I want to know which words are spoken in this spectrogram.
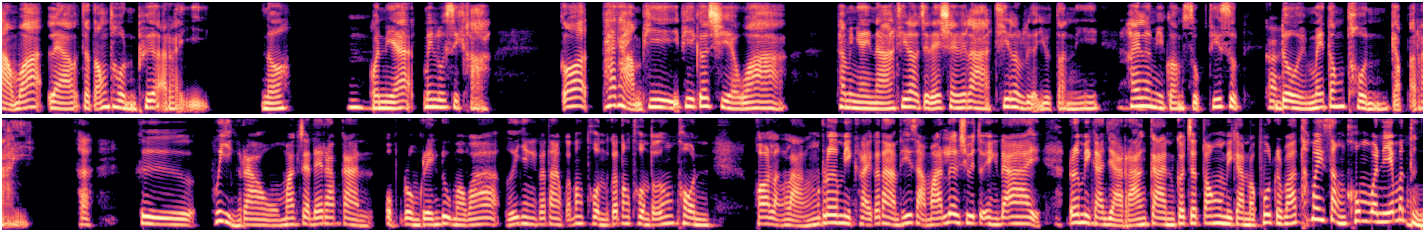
ถามว่าแล้วจะต้องทนเพื่ออะไรอีก เนาะอืมวันเนี้ยไม่รู้สิค่ะ ก็ถ้าถามพี่พี่ก็เชียร์ว่าทำยังไงนะ ที่เราจะได้ใช้เวลาที่เราเหลืออยู่ตอนนี้ ให้เรามีความสุขที่สุดค่ะโดยไม่ต้องทนกับอะไรค่ะคือผู้หญิงเรามักจะได้รับการอบรมเลี้ยงดูมาว่าเอ้ยยังไงก็ตามก็ต้องทนก็ต้องทนต้องทน พอหลังๆ เริ่มมีใครก็ตามที่สามารถเลือกชีวิตตัวเองได้ เริ่มมีการหย่าร้างกัน ก็จะต้องมีการมาพูดกันว่าทำไมสังคมวันนี้มันถึง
